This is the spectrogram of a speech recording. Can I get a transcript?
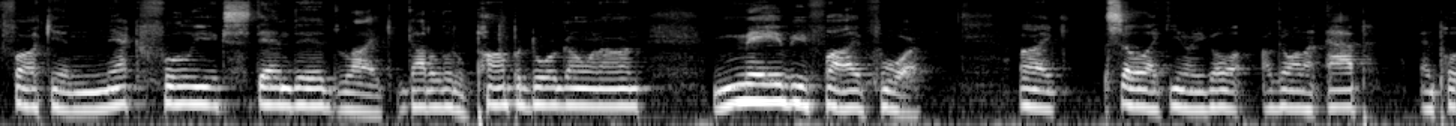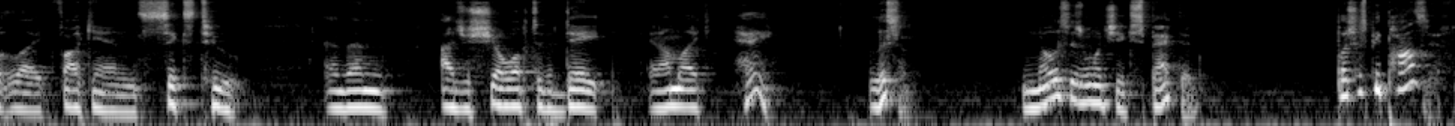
fucking neck fully extended, like got a little pompadour going on, maybe five four. Like so like, you know, you go I'll go on an app and put like fucking six two and then I just show up to the date and I'm like, hey, listen, no this isn't what you expected. But just be positive.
